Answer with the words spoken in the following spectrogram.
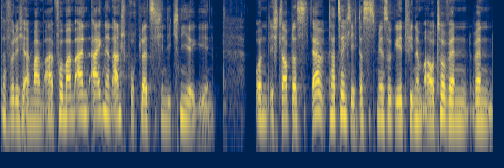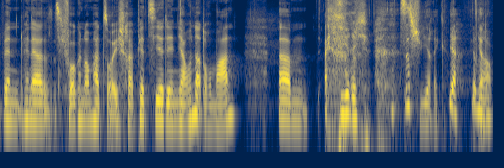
da würde ich an meinem, von meinem eigenen Anspruch plötzlich in die Knie gehen. Und ich glaube, dass ja tatsächlich, dass es mir so geht wie einem Autor, wenn wenn wenn wenn er sich vorgenommen hat, so ich schreibe jetzt hier den Jahrhundertroman. Ähm, schwierig. es ist schwierig. Ja, genau. genau.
